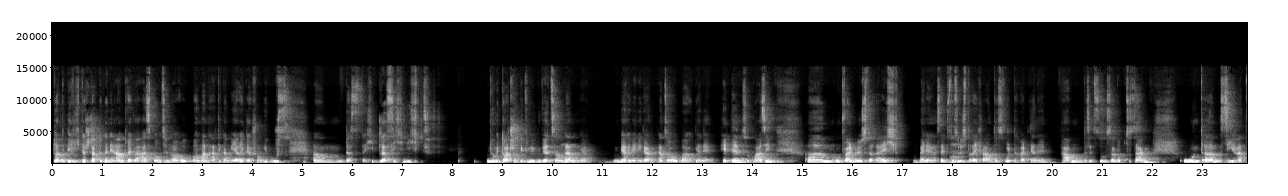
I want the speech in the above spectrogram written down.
dort die Berichterstattung eine andere war als bei uns in Europa. Man hat in Amerika schon gewusst, ähm, dass Hitler sich nicht nur mit Deutschland begnügen wird, sondern mhm. ja, mehr oder weniger ganz Europa gerne hätte, so quasi. Ähm, und vor allem Österreich, weil er selbst aus mhm. Österreich war und das wollte er halt gerne haben, um das jetzt so salopp zu sagen. Und ähm, sie hat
